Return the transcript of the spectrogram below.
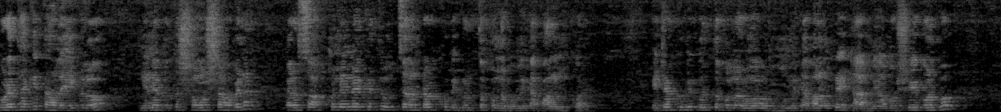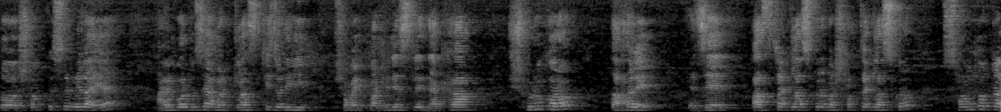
করে থাকি, তাহলে এগুলো নির্ণয় করতে সমস্যা হবে না। কারণ অক্ষর নির্ণয়ের ক্ষেত্রে উচ্চারণটাও খুবই গুরুত্বপূর্ণ ভূমিকা পালন করে। এটা খুবই গুরুত্বপূর্ণ ভূমিকা পালন করে, এটা আমি অবশ্যই বলব। তো সবকিছু মিলাইয়ে আমি বলব যে আমার ক্লাসটি যদি সবাই কন্টিনিউয়াসলি দেখা শুরু করো, তাহলে যে পাঁচটা ক্লাস করো বা সাতটা ক্লাস করো, ছন্দটা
